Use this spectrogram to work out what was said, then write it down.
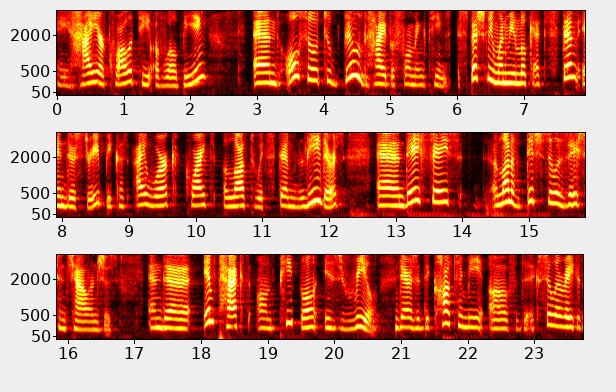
a higher quality of well being and also to build high performing teams especially when we look at stem industry because i work quite a lot with stem leaders and they face a lot of digitalization challenges. And the impact on people is real. There's a dichotomy of the accelerated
